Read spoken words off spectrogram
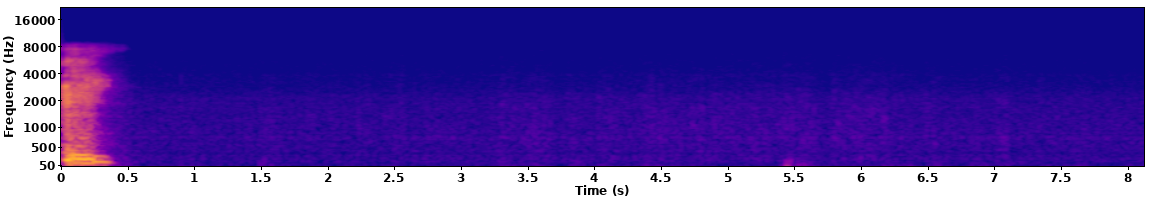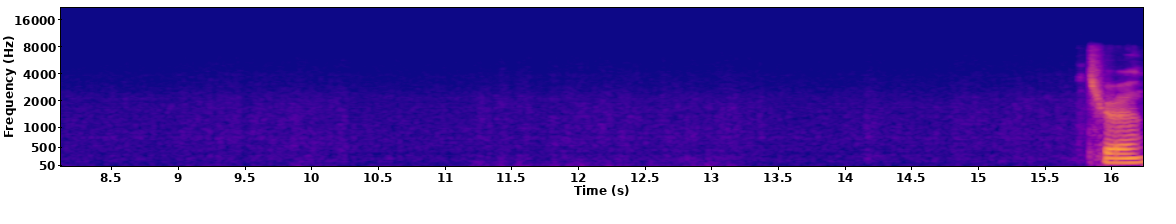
True.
